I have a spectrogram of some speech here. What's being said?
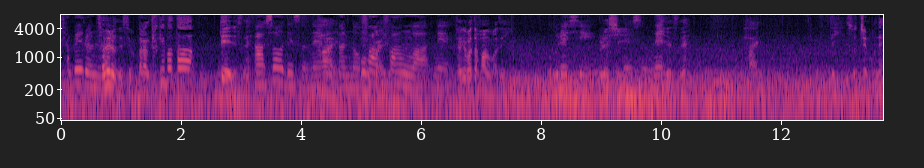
喋るんだ。喋るんですよ。だから竹俣デーですね。あそうですね、はい。あのファンファンはね竹俣ファンはぜひ。嬉しい嬉しいですね日ですね。はい。ぜひそっちもね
